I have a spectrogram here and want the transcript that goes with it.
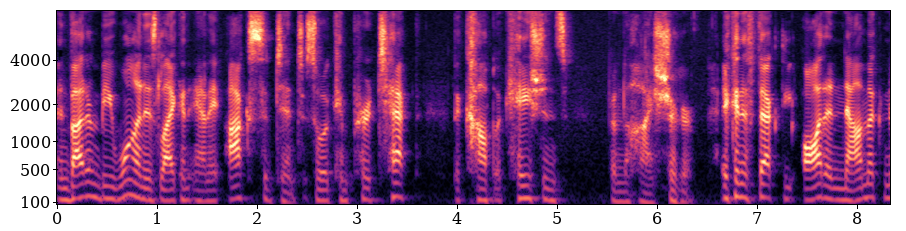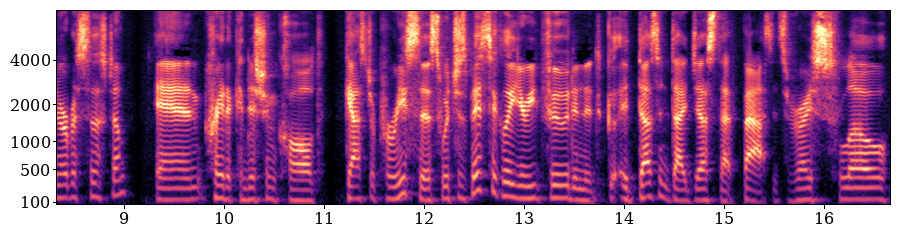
And vitamin B1 is like an antioxidant, so it can protect the complications from the high sugar. It can affect the autonomic nervous system and create a condition called gastroparesis, which is basically you eat food and it, it doesn't digest that fast. It's very slow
